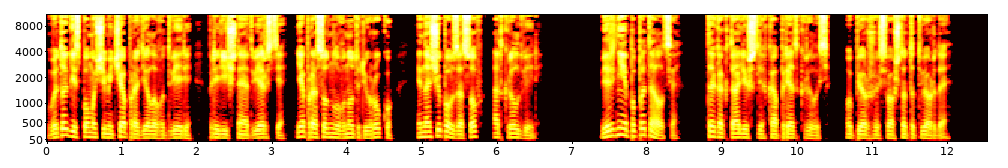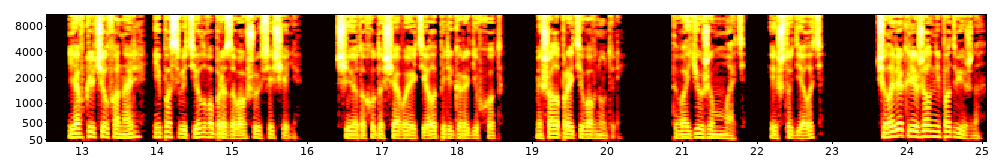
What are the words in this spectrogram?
В итоге с помощью меча, проделав в двери приличное отверстие, я просунул внутрь руку и, нащупав засов, открыл дверь. Вернее, попытался, так как та лишь слегка приоткрылась, упершись во что-то твердое. Я включил фонарь и посветил в образовавшуюся щель. Чьё-то худощавое тело, перегородив ход, мешало пройти вовнутрь. Твою же мать! И что делать? Человек лежал неподвижно,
